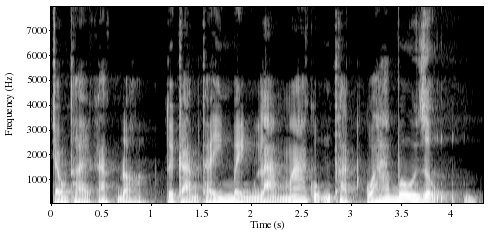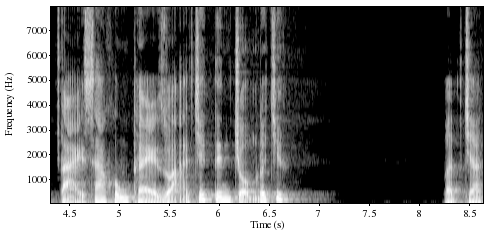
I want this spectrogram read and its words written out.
Trong thời khắc đó, Tôi cảm thấy mình làm ma cũng thật quá vô dụng. Tại sao không thể dọa chết tên trộm đó chứ? Bất chợt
